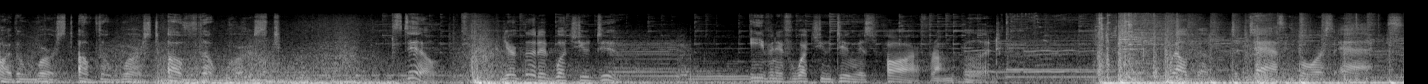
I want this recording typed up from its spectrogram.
are the worst of the worst of the worst. Still, you're good at what you do. Even if what you do is far from good. Welcome to Task Force X.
